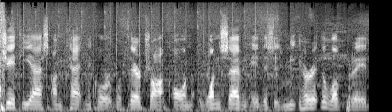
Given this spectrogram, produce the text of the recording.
JTS and Technikore with their track on 170. This is Meet Her at the Love Parade.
